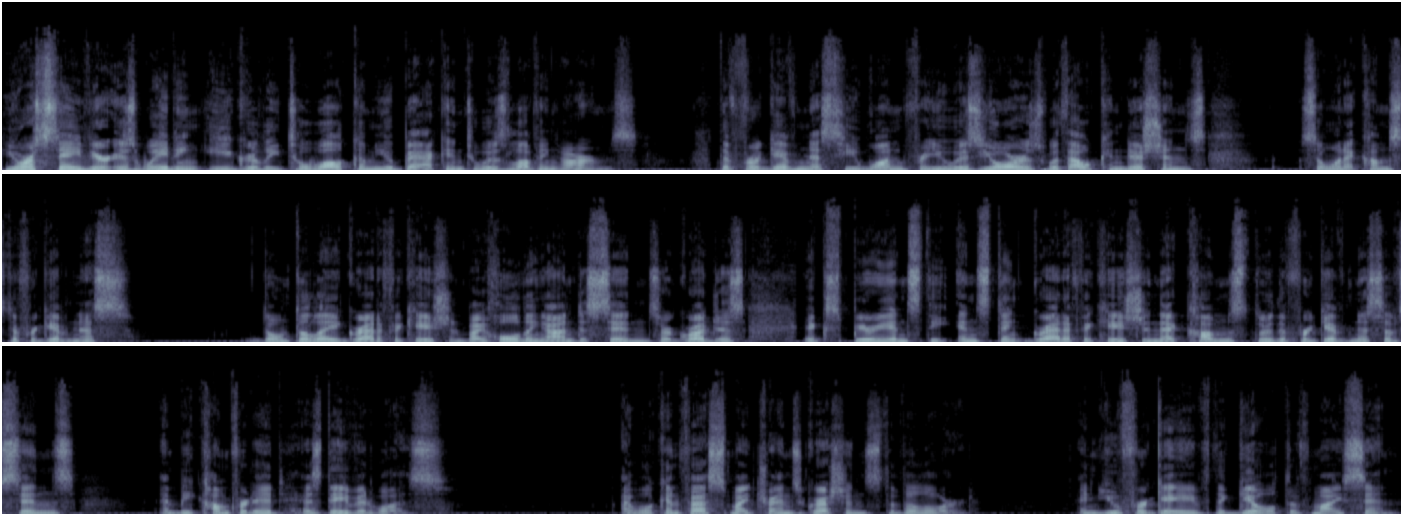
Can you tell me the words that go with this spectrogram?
Your Savior is waiting eagerly to welcome you back into his loving arms. The forgiveness he won for you is yours without conditions. So when it comes to forgiveness, don't delay gratification by holding on to sins or grudges. Experience the instant gratification that comes through the forgiveness of sins and be comforted as David was. I will confess my transgressions to the Lord, and you forgave the guilt of my sin.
